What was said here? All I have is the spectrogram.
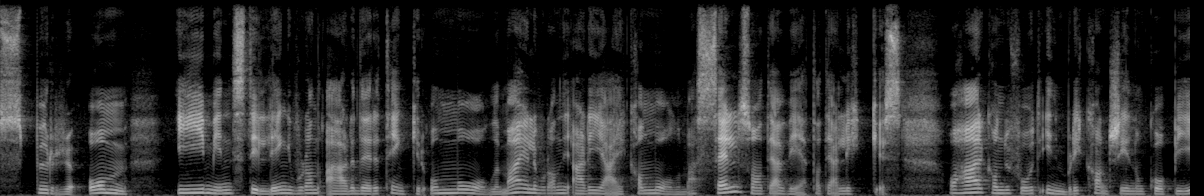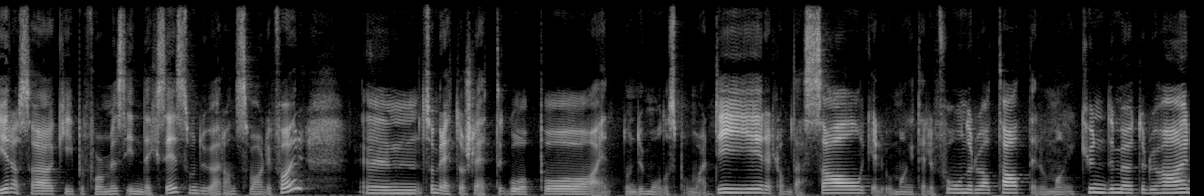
spørre om i min stilling, hvordan er det dere tenker å måle meg? Eller hvordan er det jeg kan måle meg selv, sånn at jeg vet at jeg lykkes? Og her kan du få et innblikk kanskje i noen KPI-er, altså Key Performance Indexes, som du er ansvarlig for. Um, som rett og slett går på enten om du måles på verdier, eller om det er salg, eller hvor mange telefoner du har tatt, eller hvor mange kundemøter du har,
